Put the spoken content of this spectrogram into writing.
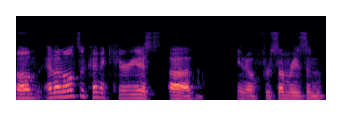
Um, and I'm also kind of curious. Uh, you know, for some reason,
